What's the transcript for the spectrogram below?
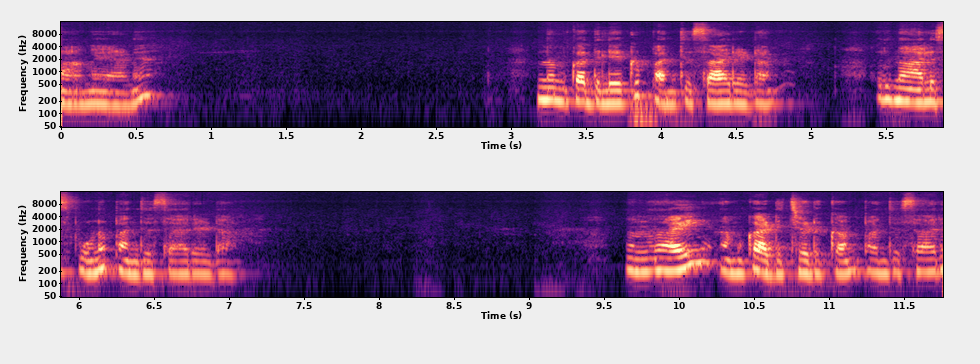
മാങ്ങയാണ്. നമുക്കതിലേക്ക് പഞ്ചസാര ഇടാം. ഒരു നാല് സ്പൂണ് പഞ്ചസാര ഇടാം. നന്നായി നമുക്ക് അടിച്ചെടുക്കാം പഞ്ചസാര.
